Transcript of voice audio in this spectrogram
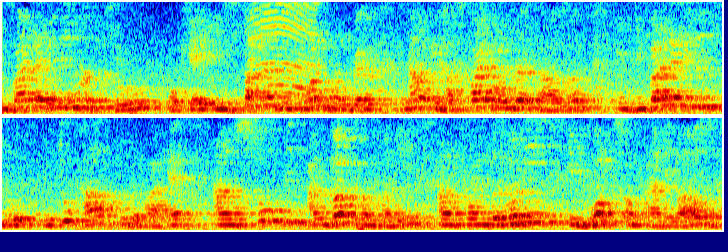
divided it into two, okay? He started with 100, now he has 500,000. He divided it into two, he took half to the market and sold it and got some money. And from the money, he bought some animals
